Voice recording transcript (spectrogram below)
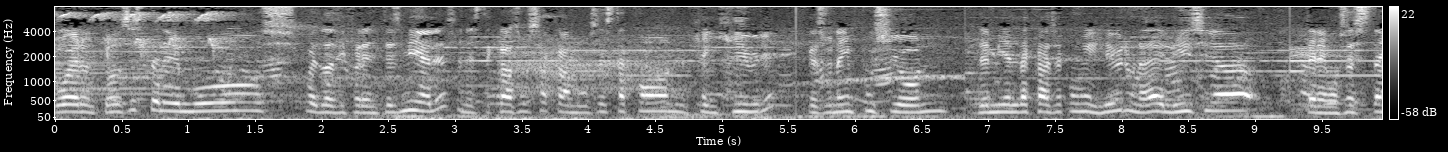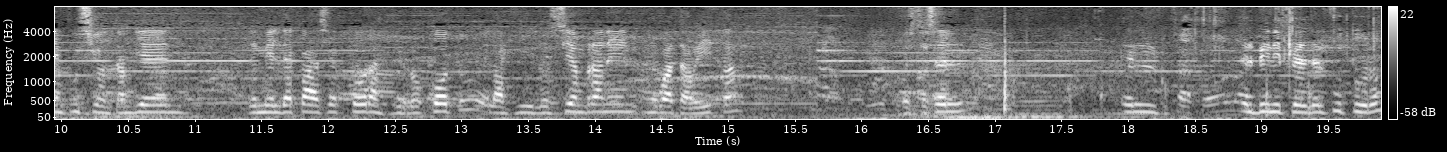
Bueno, entonces tenemos pues las diferentes mieles. En este caso sacamos esta con jengibre, que es una infusión de miel de acacia con jengibre, una delicia. Tenemos esta infusión también de miel de acacia con ají rocoto. El ají lo siembran en, Guatavita. Esto es el, el, el vinipel del futuro,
